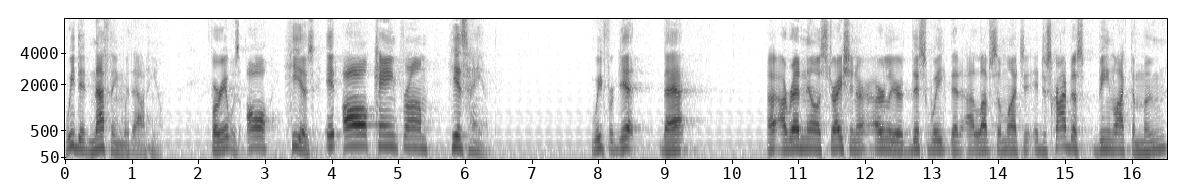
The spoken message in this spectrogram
We did nothing without Him, for it was all His. It all came from His hand. We forget that. I read an illustration earlier this week that I love so much. It described us being like the moon.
